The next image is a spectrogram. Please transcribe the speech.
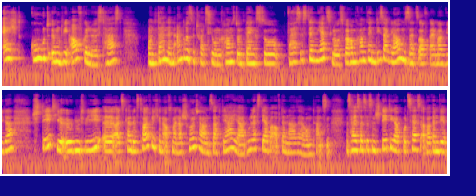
echt gut irgendwie aufgelöst hast und dann in andere Situationen kommst und denkst so, was ist denn jetzt los? Warum kommt denn dieser Glaubenssatz auf einmal wieder? Steht hier irgendwie äh, als kleines Teufelchen auf meiner Schulter und sagt, ja, ja, du lässt dir aber auf der Nase herumtanzen. Das heißt, das ist ein stetiger Prozess, aber wenn wir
